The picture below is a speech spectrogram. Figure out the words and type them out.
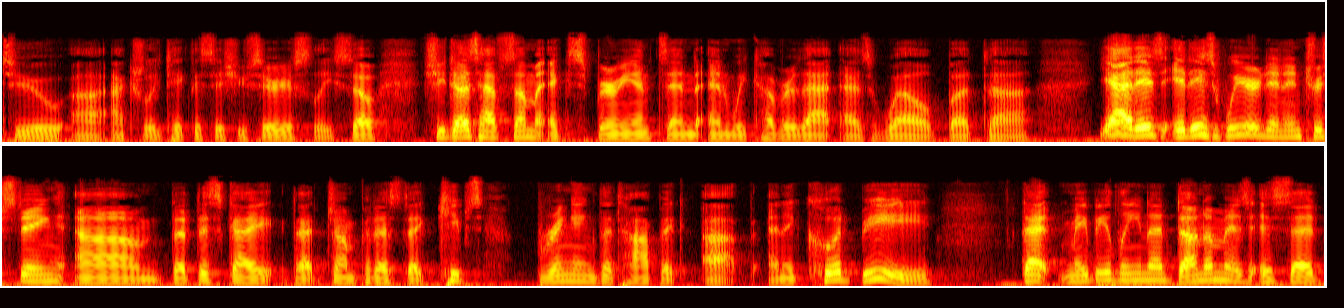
to uh, actually take this issue seriously. So she does have some experience, and and we cover that as well. But uh, yeah, it is it is weird and interesting um, that this guy that John Podesta keeps bringing the topic up, and it could be that maybe Lena Dunham has, has said.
